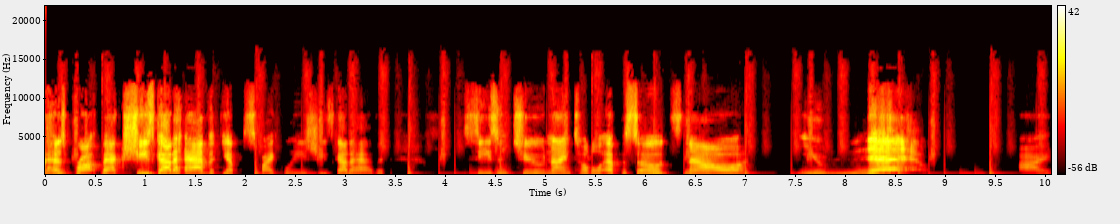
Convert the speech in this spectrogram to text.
has brought back She's Gotta Have It. Yep, Spike Lee, She's Gotta Have It. Season two, nine total episodes. Now, you know I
